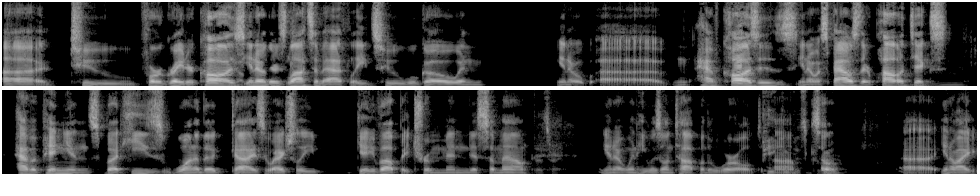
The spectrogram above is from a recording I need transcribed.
uh, to for a greater cause. Yep. You know, there's lots of athletes who will go and you know uh, have causes, you know, espouse their politics, Mhm. have opinions, but he's one of the guys who actually gave up a tremendous amount That's right. you know, when he was on top of the world. Um, so, uh, you know, I,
